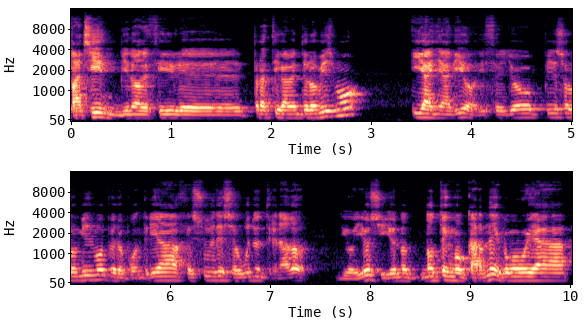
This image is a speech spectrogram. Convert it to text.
Pachín vino a decir prácticamente lo mismo y añadió, dice, yo pienso lo mismo, pero pondría a Jesús de segundo entrenador. Digo yo, si yo no, no tengo carné, ¿cómo voy a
